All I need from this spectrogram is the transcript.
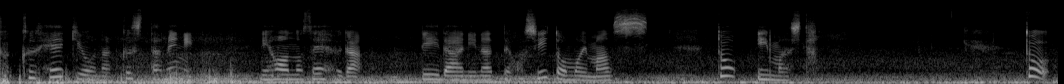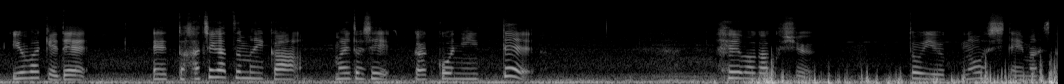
核兵器をなくすために日本の政府がリーダーになってほしいと思います。と言いました。というわけで、えっと8月6日毎年学校に行って平和学習というのをしていました。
